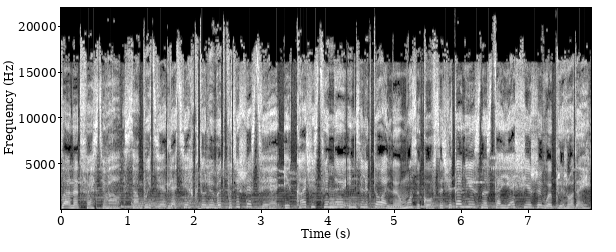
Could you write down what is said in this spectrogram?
Planet Festival – событие для тех, кто любит путешествия и качественную интеллектуальную музыку в сочетании с настоящей живой природой.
